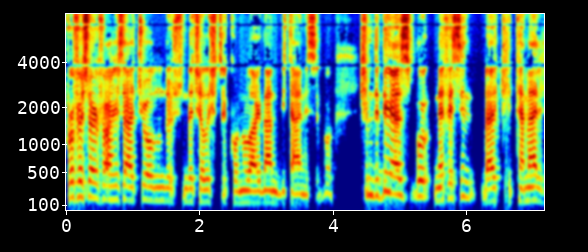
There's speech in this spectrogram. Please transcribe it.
Profesör Fahri Saatçıoğlu'nun da üstünde çalıştığı konulardan bir tanesi bu. Şimdi biraz bu nefesin belki temel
